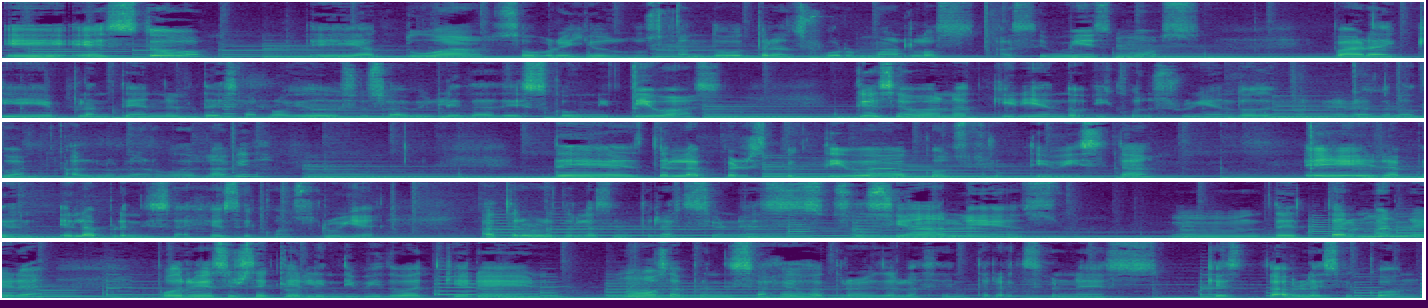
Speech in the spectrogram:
Eh, esto eh, actúa sobre ellos buscando transformarlos a sí mismos para que planteen el desarrollo de sus habilidades cognitivas que se van adquiriendo y construyendo de manera gradual a lo largo de la vida. Desde la perspectiva constructivista, el aprendizaje se construye a través de las interacciones sociales, mm, de tal manera podría decirse que el individuo adquiere nuevos aprendizajes a través de las interacciones que establece con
